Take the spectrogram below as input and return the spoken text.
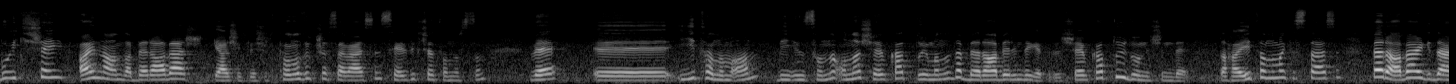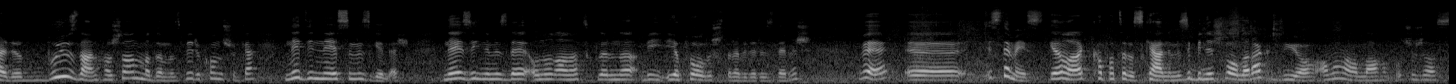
Bu iki şey aynı anda beraber gerçekleşir. Tanıdıkça seversin, sevdikçe tanırsın ve e, iyi tanıman bir insanı ona şefkat duymanı da beraberinde getirir. Şefkat duyduğun için de daha iyi tanımak istersin. Beraber gider diyor. Bu yüzden hoşlanmadığımız biri konuşurken ne dinleyesimiz gelir, ne zihnimizde onun anlattıklarını bir yapı oluşturabiliriz demiş. Ve e, istemeyiz. Genel olarak kapatırız kendimizi bilinçli olarak diyor. Aman Allah'ım uçacağız.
